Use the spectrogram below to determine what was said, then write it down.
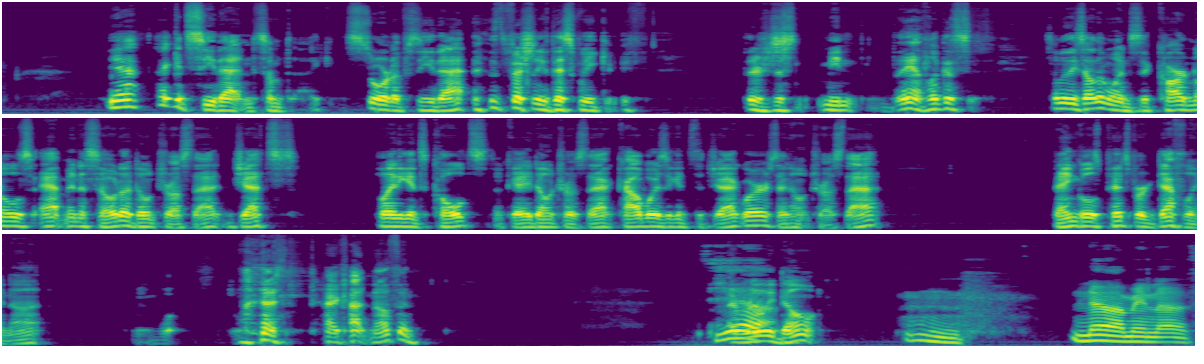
Yeah, I could see that, and some I sort of see that, especially this week. There's just, I mean, yeah, look at some of these other ones. The Cardinals at Minnesota, don't trust that. Jets playing against Colts, okay, don't trust that. Cowboys against the Jaguars, I don't trust that. Bengals, Pittsburgh, definitely not. I got nothing. Yeah. I really don't. Mm. No, I mean, uh,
